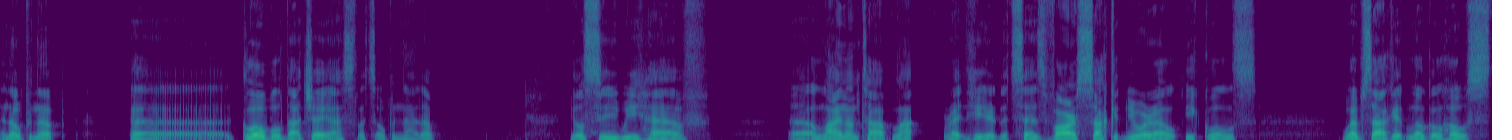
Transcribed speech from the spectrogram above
and open up uh, global.js. Let's open that up. You'll see we have uh, a line on top li right here that says var socket URL equals WebSocket localhost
